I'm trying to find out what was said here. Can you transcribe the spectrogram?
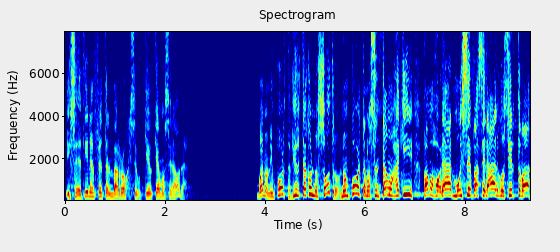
Y se detienen frente al Mar Rojo y dicen, ¿qué, qué vamos a hacer ahora? Bueno, no importa, Dios está con nosotros, no importa, nos sentamos aquí, vamos a orar, Moisés va a hacer algo, ¿cierto? Va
